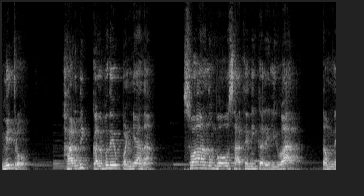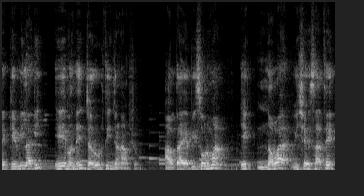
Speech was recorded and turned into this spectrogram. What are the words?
મિત્રો, હાર્દિક કલ્પદેવ પંડ્યાના સ્વ અનુભવો સાથેની કરેલી વાત તમને કેવી લાગી એ મને જરૂરથી જણાવશો. આવતા એપિસોડમાં એક નવા વિષય સાથે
